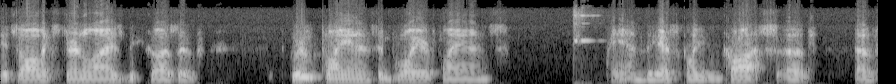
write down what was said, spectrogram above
It's all externalized because of group plans, employer plans, and the escalating costs of, of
